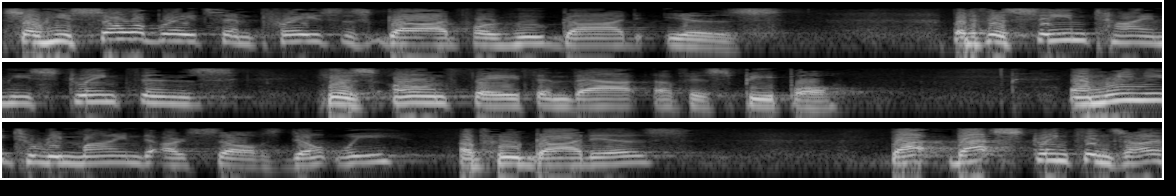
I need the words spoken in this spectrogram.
So he celebrates and praises God for who God is. But at the same time, he strengthens his own faith and that of his people. And we need to remind ourselves, don't we, of who God is? That, that strengthens our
